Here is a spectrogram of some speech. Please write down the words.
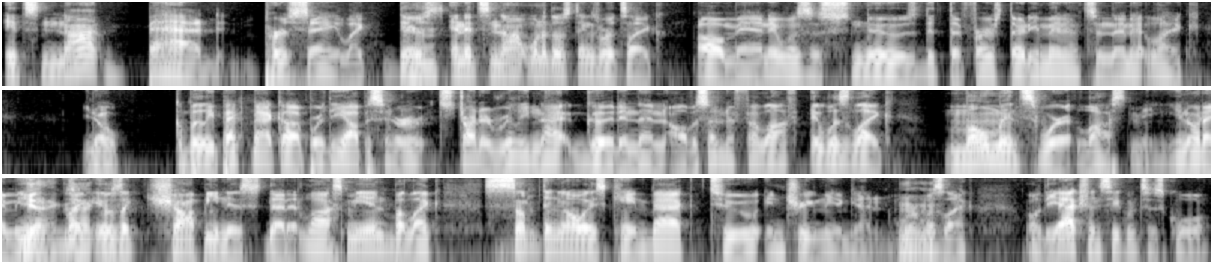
it's not bad per se. Like there's, and it's not one of those things where it's like, oh man, it was a snooze that the first thirty minutes, and then it like, you know, completely pecked back up, or the opposite, or it started really not good, and then all of a sudden it fell off. It was like moments where it lost me. You know what I mean? Yeah, Like it was like choppiness that it lost me in, but like something always came back to intrigue me again, where Mhm. it was like, oh, the action sequence is cool.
